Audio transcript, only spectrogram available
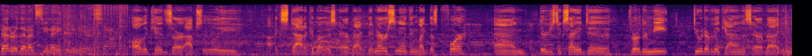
better than I've seen anything in years. All the kids are absolutely ecstatic about this airbag. They've never seen anything like this before, and they're just excited to throw their meat, do whatever they can in this airbag, and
